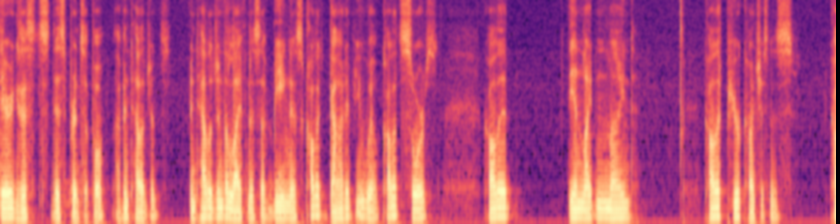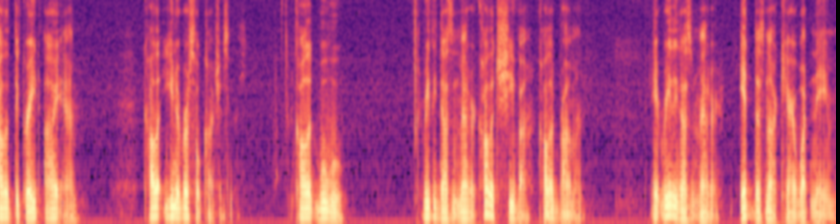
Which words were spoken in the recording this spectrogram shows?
there exists this principle of intelligence, intelligent aliveness, of beingness, call it God if you will, call it source, call it the enlightened mind, call it pure consciousness, call it the great I am, call it universal consciousness, call it woo-woo, really doesn't matter. Call it Shiva, call it Brahman. It really doesn't matter. It does not care what name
